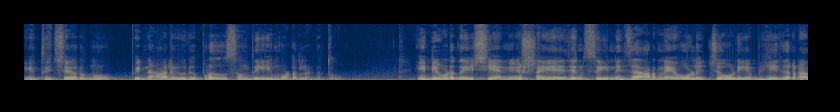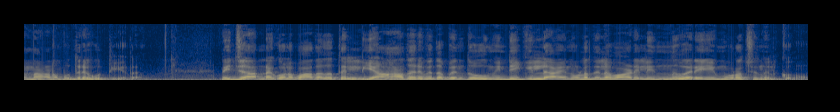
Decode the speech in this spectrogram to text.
എത്തിച്ചേർന്നു. പിന്നാലെ ഒരു പ്രതിസന്ധിയും ഉടലെടുത്തു. ഇന്ത്യയുടെ ദേശീയ അന്വേഷണ ഏജൻസി നിജാറിനെ ഒളിച്ചോടിയ ഭീകരനെന്നാണ് മുദ്രകുത്തിയത്. നിജാറിന്റെ കൊലപാതകത്തിൽ യാതൊരുവിധ ബന്ധവും ഇന്ത്യക്കില്ല എന്നുള്ള നിലപാടിൽ ഇന്നുവരെയും ഉറച്ചു നിൽക്കുന്നു.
